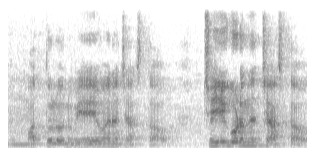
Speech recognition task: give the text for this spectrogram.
మత్తులో నువ్వు ఏమైనా చేస్తావు చేయకూడదని చేస్తావు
